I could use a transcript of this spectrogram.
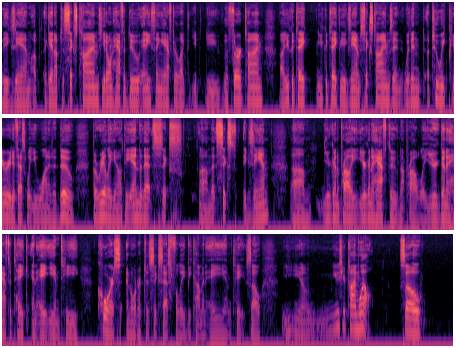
the exam up again up to six times. You don't have to do anything after like you, you, the third time. Uh, you could take you could take the exam six times in within a two week period if that's what you wanted to do. But really, you know, at the end of that six um, that sixth exam, um, you're going to probably you're going to have to not probably you're going to have to take an AEMT course in order to successfully become an AEMT. So you know use your time well. So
